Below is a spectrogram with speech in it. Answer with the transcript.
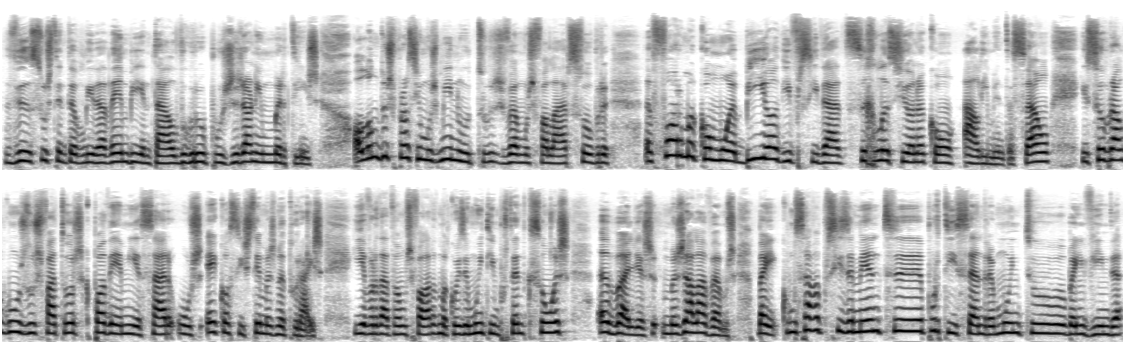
de sustentabilidade ambiental do grupo Jerónimo Martins. Ao longo dos próximos minutos vamos falar sobre a forma como a biodiversidade se relaciona com a alimentação e sobre alguns dos fatores que podem ameaçar os ecossistemas naturais. E a verdade, vamos falar de uma coisa muito importante que são as abelhas, mas já lá vamos. Bem, começava precisamente por ti, Sandra, muito bem-vinda bem-vinda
